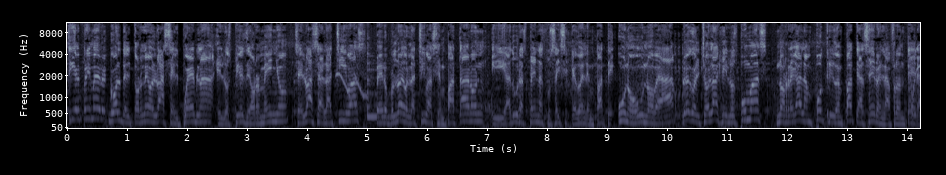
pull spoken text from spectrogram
Sí, el primer gol del torneo lo hace el Puebla en los pies de Ormeño, se lo hace a las Chivas, pero pues luego las Chivas empataron y a duras penas, pues ahí se quedó el empate 1-1, ¿verdad? Luego el Cholaje y los Pumas nos regalan putrido empate a cero en la frontera.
